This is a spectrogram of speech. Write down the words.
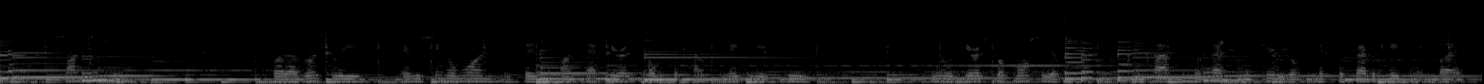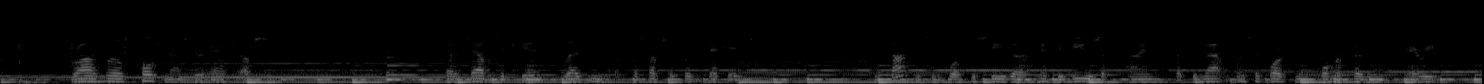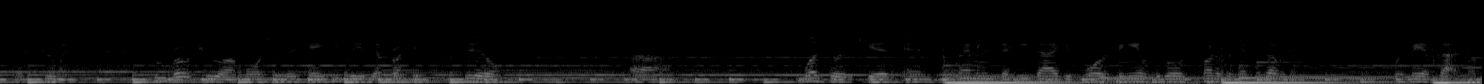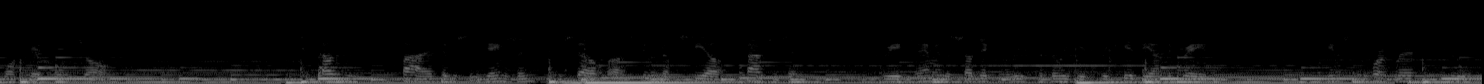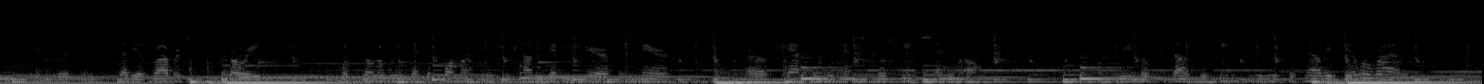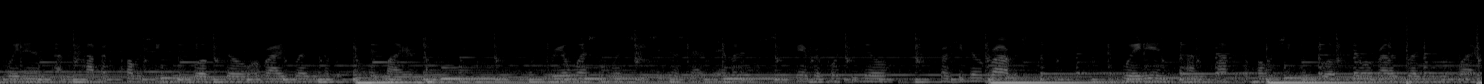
Sanderson. But uh, virtually every single one was based upon Pat Garrett's published account from 1882. And it was Garrett's book mostly of concoction of factual material mixed with fabrication written by Roswell's postmaster Ash Upson that established the kid's legend for subsequent decades. The Sanderson book received uh, mixed reviews at the time, but did not win support from former President Harry S. Truman, who wrote to uh, Morrison indicating he believed that Brushy Bill uh, was Billy the Kid and lamenting that he died before being able to go in front of the next governor, where he may have gotten a more favorable result. In 2005, W.C. Jameson, himself a student of C.L. Sanderson, re-examined the subject and released the Billy the Kid Beyond the Grave. Jameson's work led to increased interest in the study of Robert's story, most notably that the former Lincoln County Deputy Sheriff and Mayor of Capitan, New Mexico, Steve Sandoval. In April of 2015, media personality Bill O'Reilly weighed in on the topic publishing his book, Bill O'Reilly's Legend the topic of publishing his book, Bill O'Reilly's Legends and Lies.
